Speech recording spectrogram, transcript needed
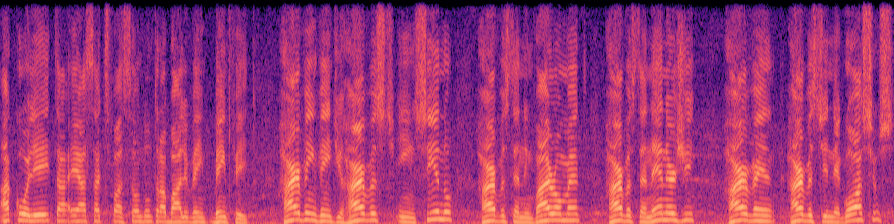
a colheita é a satisfação de um trabalho bem, bem feito. Harvard vem de Harvest e ensino, Harvest and Environment, Harvest and Energy, Harvard, Harvest Negócios,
